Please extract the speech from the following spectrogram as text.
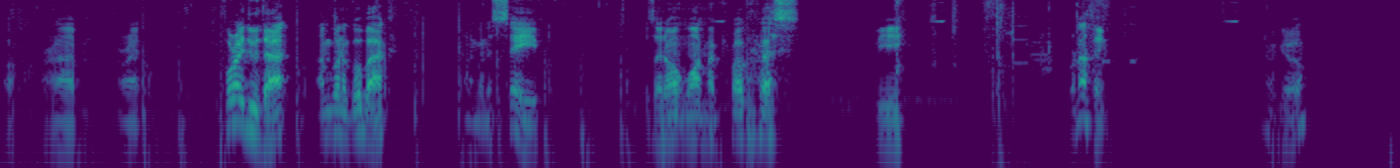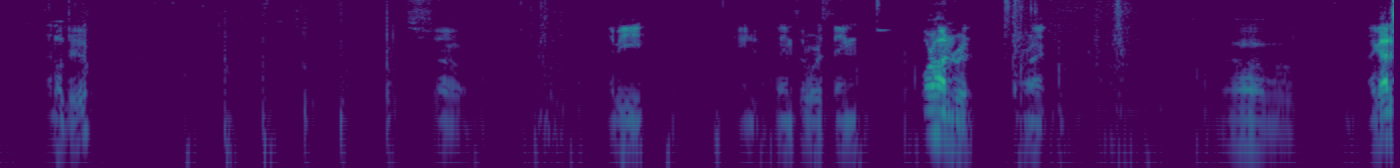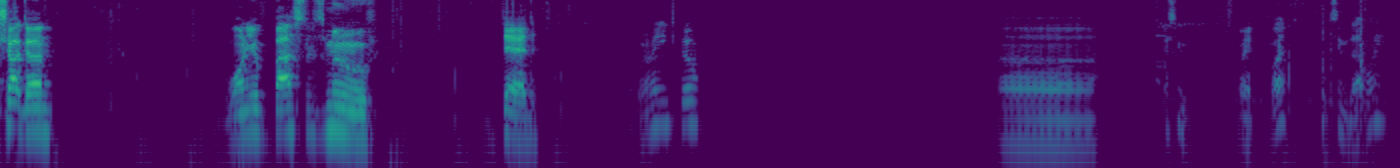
Oh crap. Alright. Before I do that, I'm gonna go back and I'm gonna save. Because I don't want my progress be for nothing. There we go. That'll do. So maybe change the flamethrower thing. 400. Alright. Oh. Okay. I got a shotgun. One of you bastards move. Dead. Wait, where do I need to go? Uh, guessing. Wait, what? Guessing that way?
